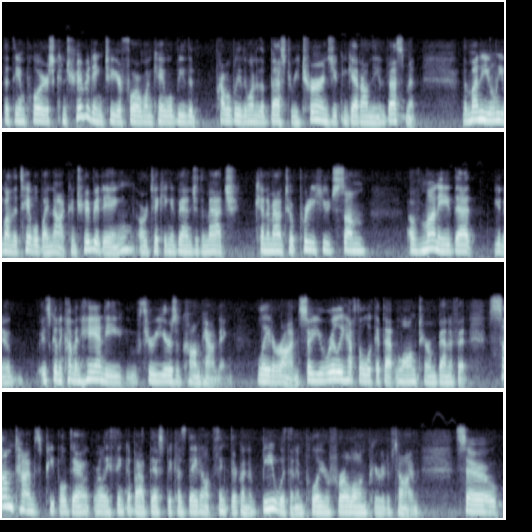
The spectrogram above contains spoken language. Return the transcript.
that the employer is contributing to your 401k will be the probably the, one of the best returns you can get on the investment. The money you leave on the table by not contributing or taking advantage of the match can amount to a pretty huge sum of money that you know is going to come in handy through years of compounding later on. So you really have to look at that long-term benefit. Sometimes people don't really think about this because they don't think they're going to be with an employer for a long period of time. So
